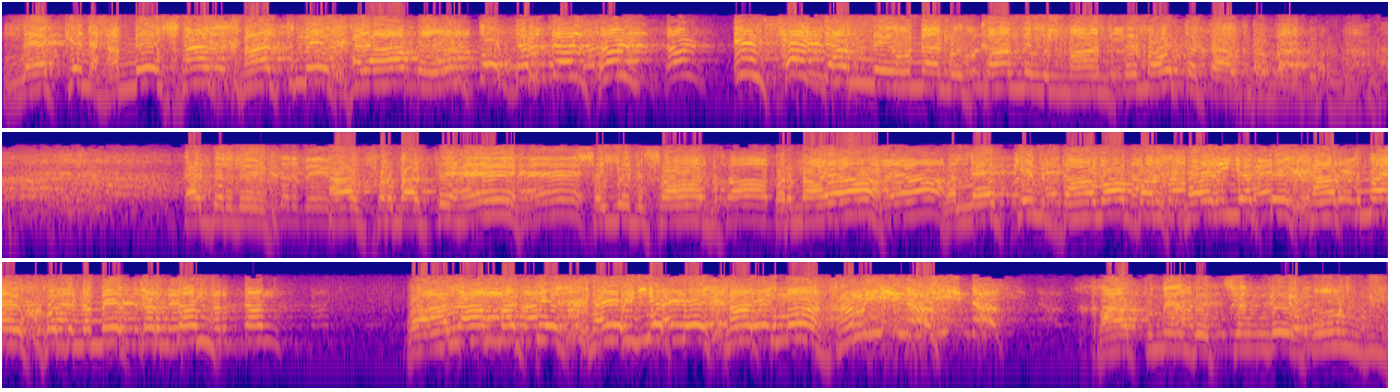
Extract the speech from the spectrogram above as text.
لیکن ہمیشہ خاتمے خراب ہو تو ڈرتے سن۔ اسی ڈر نے انہوں کامل ایمان پہ موت عطا فرما ادھر آپ فرماتے ہیں، سید صاحب فرمایا لیکن دعوی بر خیریت خاتمہ خود نمے کردم۔ علامت خیریت خاتمہ ہمیں خاتمے دے چنگے ہون دی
